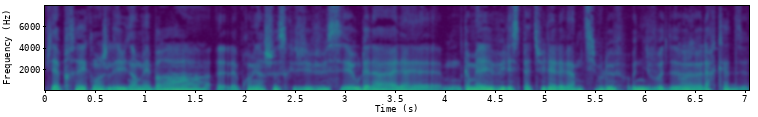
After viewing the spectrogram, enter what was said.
Puis après, quand je l'ai eu dans mes bras, euh, la première chose que j'ai vue, c'est oulala, elle a- comme elle avait vu les spatules, elle avait un petit bleu au niveau de Ouais. l'arcade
